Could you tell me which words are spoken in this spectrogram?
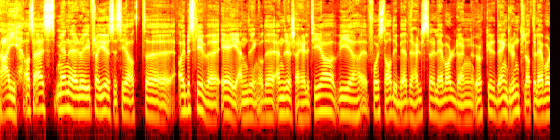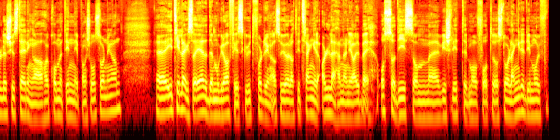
Nei, altså jeg mener fra YS' side at arbeidslivet er i endring, og det endrer seg hele tida. Vi får stadig bedre helse, levealderen øker. Det er en grunn til at levealdersjusteringa har kommet inn i pensjonsordningene. I tillegg så er det demografiske utfordringer som gjør at vi trenger alle hendene i arbeid. Også de som vi sliter med å få til å stå lengre, de må vi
